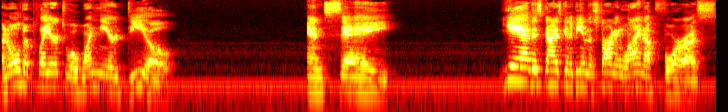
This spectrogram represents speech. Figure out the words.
an older player to a one year deal and say, yeah, this guy's going to be in the starting lineup for us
